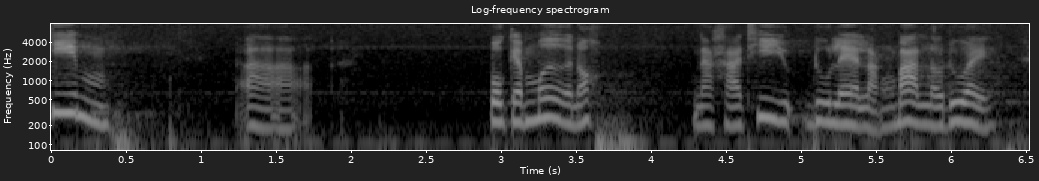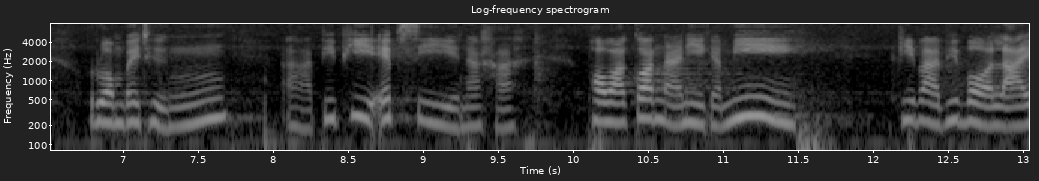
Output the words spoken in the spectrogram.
ทีม โปรแกรมเมอร์เนาะนะคะที่ดูแลหลังบ้านเราด้วย รวมไปถึงอ่พี่ๆ FC นะคะเพราะว่าก้อนหนานี้ก็มีพี่บาพี่บอหลาย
